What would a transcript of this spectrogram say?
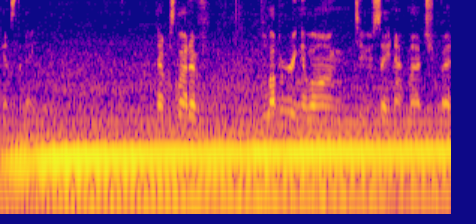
hence the name. That was a lot of blubbering along to say not much, but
